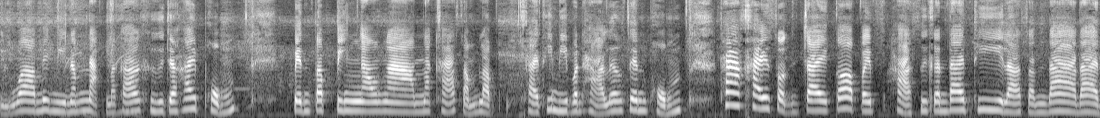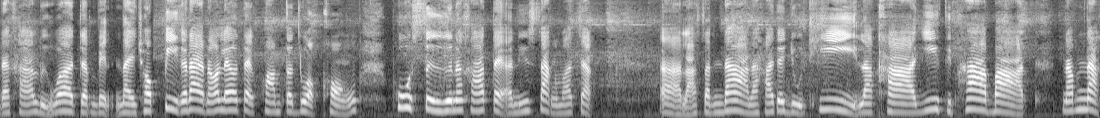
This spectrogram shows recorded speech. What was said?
หรือว่าไม่มีน้ำหนักนะคะ คือจะให้ผมเป็นตะปิงเงางามนะคะสำหรับใครที่มีปัญหาเรื่องเส้นผม ถ้าใครสนใจก็ไปหาซื้อกันได้ที่ลาซ a ด้าได้นะคะ หรือว่าจะเป็นในช้อปปีก็ได้เนาะแล้วแต่ความสะดวกของผู้ซื้อนะคะ แต่อันนี้สั่งมาจาก ลาซันด้านะคะ จะอยู่ที่ราคา 25 บาท น้ำหนัก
